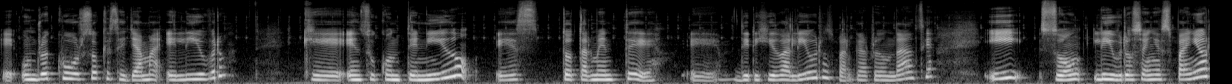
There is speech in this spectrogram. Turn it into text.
eh, un recurso que se llama el libro, que en su contenido es totalmente eh, dirigido a libros, valga redundancia, y son libros en español,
